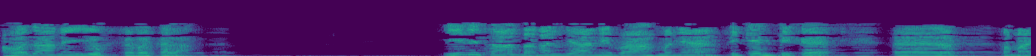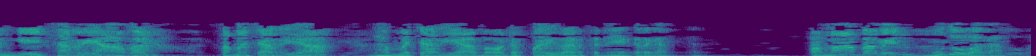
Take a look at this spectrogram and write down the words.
අවධානය යොක්තව කළා. ඒ නිසා ධනංජානි බ්‍රාහ්මණය ටිකෙන් ටික තමන්ගේ චර්යාවන් සමචර්යා ධම්මචර්යා බවට පරිවර්තනය කරගත්තා. පමා භවෙන් මුදවගත්තා.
